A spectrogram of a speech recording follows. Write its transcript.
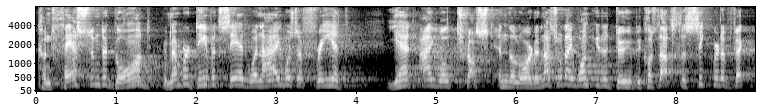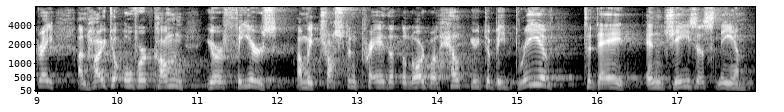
confess them to God. Remember, David said, When I was afraid, Yet I will trust in the Lord. And that's what I want you to do because that's the secret of victory and how to overcome your fears. And we trust and pray that the Lord will help you to be brave today in Jesus' name.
